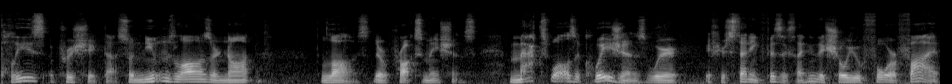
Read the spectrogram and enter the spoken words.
Please appreciate that. So, Newton's laws are not laws, they're approximations. Maxwell's equations, where if you're studying physics, I think they show you four or five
